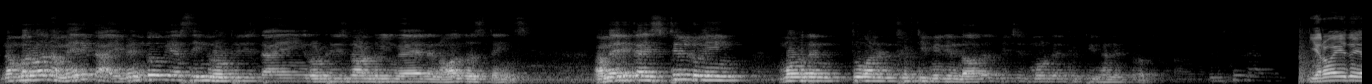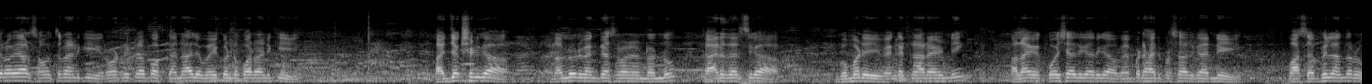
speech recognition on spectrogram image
Number one, America, even though we are seeing Rotary is dying, Rotary is not doing well, and all those things, America is still doing more than $250 million which is more than 1500 crores. ఇరవై ఐదు ఇరవై ఆరు సంవత్సరానికి రోటరీ క్లబ్ ఆఫ్ తెనాలి వైకుంఠపురానికి అధ్యక్షుడిగా నల్లూరు వెంకటేశ్వరరావు నన్ను కార్యదర్శిగా గుమ్మడి వెంకటనారాయణని అలాగే కోశాధికారిగా వెంపటి హరిప్రసాద్ గారిని మా సభ్యులందరూ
